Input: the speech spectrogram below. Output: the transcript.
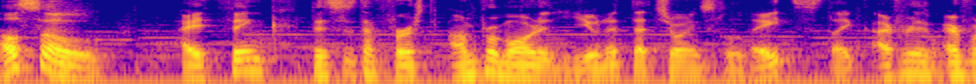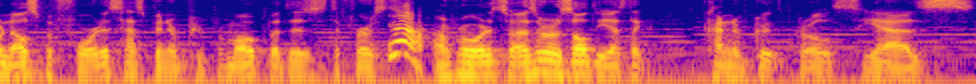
Also, I think this is the first unpromoted unit that joins late. Like every, everyone else before this has been a pre-promote, but this is the first Yeah. unpromoted. So as a result, he has like kind of good growth. He has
